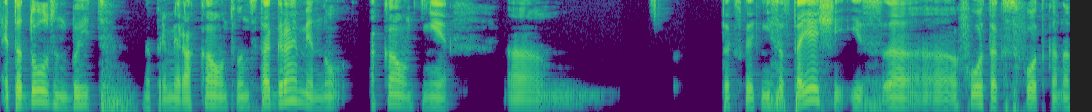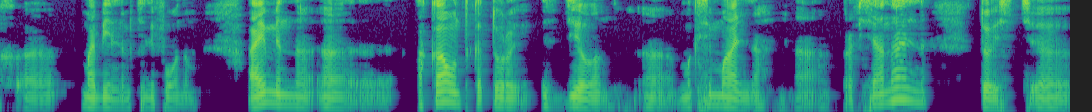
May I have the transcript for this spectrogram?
это должен быть, например, аккаунт в Инстаграме, но аккаунт не так сказать, не состоящий из э, фоток, сфотканных э, мобильным телефоном, а именно э, аккаунт, который сделан э, максимально э, профессионально, то есть э,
